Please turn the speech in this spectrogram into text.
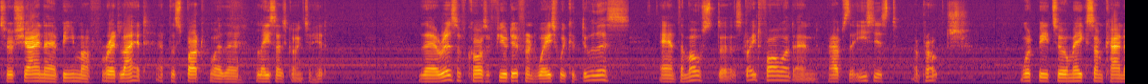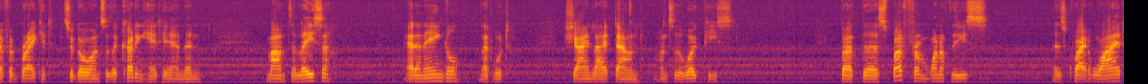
to shine a beam of red light at the spot where the laser is going to hit. There is of course a few different ways we could do this and the most uh, straightforward and perhaps the easiest approach would be to make some kind of a bracket to go onto the cutting head here and then mount the laser at an angle that would shine light down onto the workpiece. But the spot from one of these is quite wide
